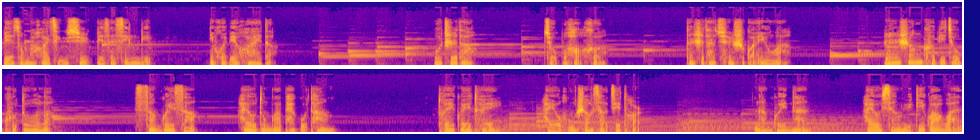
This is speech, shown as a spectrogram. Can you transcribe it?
别总把坏情绪憋在心里，你会憋坏的。我知道，酒不好喝，但是它确实管用啊。人生可比酒苦多了。丧归丧，还有冬瓜排骨汤；颓归颓，还有红烧小鸡腿儿；难归难，还有香芋地瓜丸。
